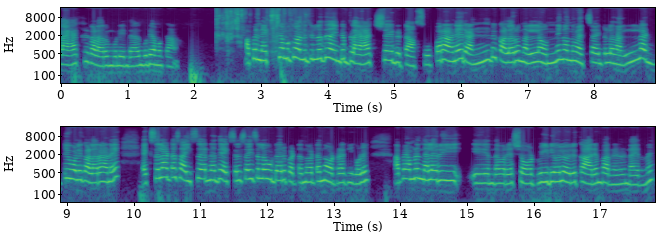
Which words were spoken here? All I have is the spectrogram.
ബ്ലാക്ക് കളറും കൂടി ഉണ്ട്. അതും കൂടി നമുക്ക് കാണാം. അപ്പൊ നെക്സ്റ്റ് നമുക്ക് വന്നിട്ടുള്ളത് അതിന്റെ ബ്ലാക്ക് ഷെയ്ഡ് ഇട്ടാ സൂപ്പർ ആണ്. രണ്ട് കളറും നല്ല ഒന്നിനൊന്ന് മെച്ചായിട്ടുള്ള നല്ല അടിപൊളി കളറാണ് എക്സൽ ആട്ട സൈസ് വരുന്നത് എക്സൽ സൈസുള്ള കൂട്ടുകാർ പെട്ടെന്ന് പെട്ടെന്ന് ഓർഡർ ആക്കിക്കോളി. അപ്പൊ നമ്മൾ ഇന്നലെ ഒരു എന്താ പറയാ ഷോർട്ട് വീഡിയോയിൽ ഒരു കാര്യം പറഞ്ഞിട്ടുണ്ടായിരുന്നു.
